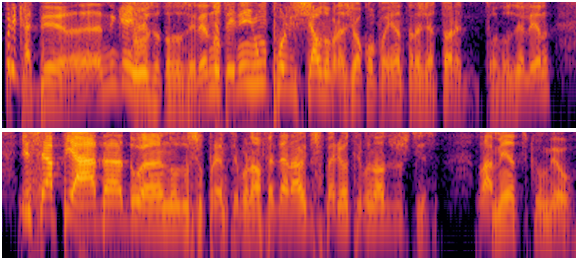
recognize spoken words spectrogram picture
Brincadeira, ninguém usa tornozeleira, não tem nenhum policial no Brasil acompanhando a trajetória de tornozeleira. Isso é a piada do ano do Supremo Tribunal Federal e do Superior Tribunal de Justiça. Lamento que o meu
